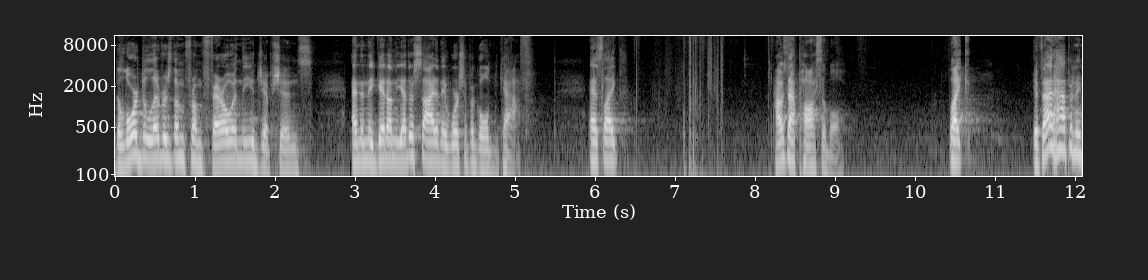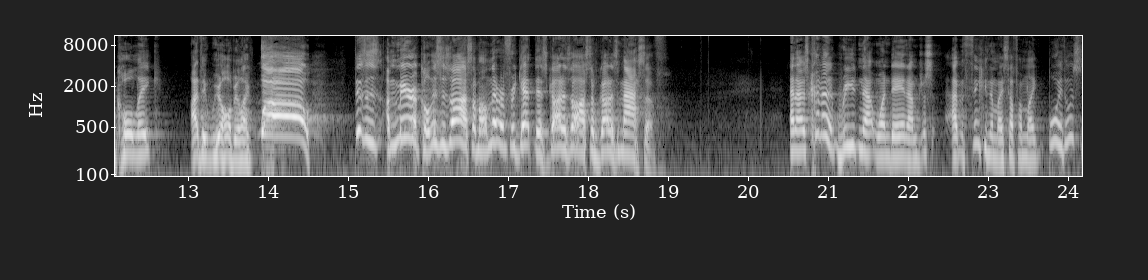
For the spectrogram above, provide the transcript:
The Lord delivers them from Pharaoh and the Egyptians and then they get on the other side and they worship a golden calf. And it's like, how is that possible? Like, if that happened in Cold Lake, I think we'd all be like, whoa, this is a miracle. This is awesome. I'll never forget this. God is awesome. God is massive. And I was kind of reading that one day and I'm just, I'm thinking to myself, I'm like, boy, those,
